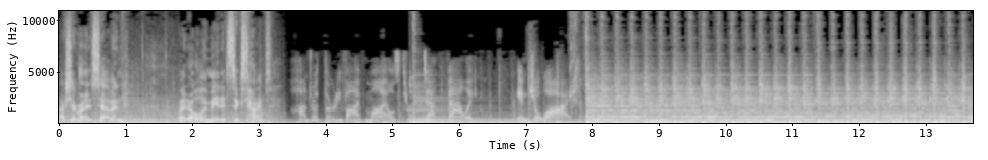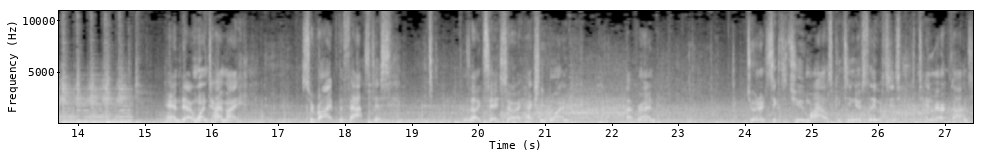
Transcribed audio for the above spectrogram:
Actually, I run it seven, but I only made it six times. 135 miles through Death Valley in July. And uh, one time I survived the fastest, as I like to say, so I actually won. I've run 262 miles continuously, which is 10 marathons.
